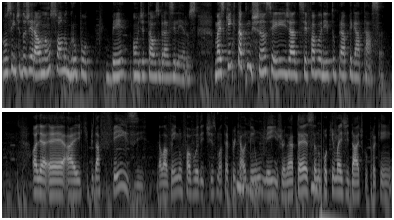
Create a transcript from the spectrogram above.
no, sentido geral, não só no grupo B, onde tá os brasileiros, mas quem que tá com chance aí já de ser favorito para pegar a taça? Olha, é, a equipe da FaZe ela vem num favoritismo até porque uhum. ela ganhou um Major, né? Até sendo um pouquinho mais didático para quem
